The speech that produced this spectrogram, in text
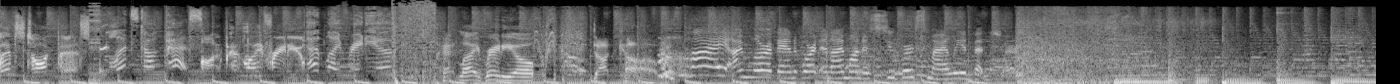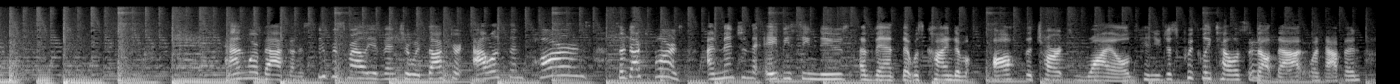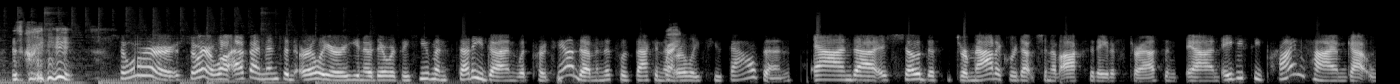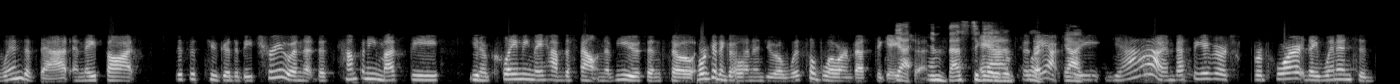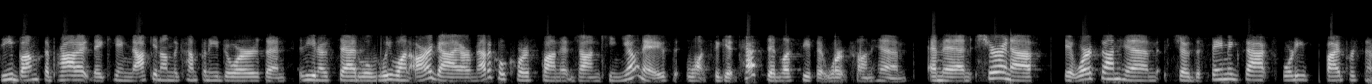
Let's talk pets Let's talk pets. on Pet Life Radio. Pet Life Radio. PetLifeRadio.com. Hi, I'm Laura Vandervoort, and I'm on a super smiley adventure. And we're back on a super smiley adventure with Dr. Alisan Parnes. So, Dr. Parnes, I mentioned the ABC News event that was kind of off the charts wild. Can you just quickly tell us about that? What happened? It's great. Sure, sure. Well, as I mentioned earlier, you know, there was a human study done with Protandim, and this was back in the Right. early 2000s, and uh, it showed this dramatic reduction of oxidative stress. And, and ABC Primetime got wind of that, and they thought this is too good to be true, and that this company must be, you know, claiming they have the fountain of youth. And so we're going to go in and do a whistleblower investigation. Yeah, investigative And so they actually, yeah. investigative report. They went in to debunk the product. They came knocking on the company doors and, you know, said, well, we want our guy, our medical correspondent, John Quinones, wants to get tested. Let's see if it works on him. And then, sure enough, it worked on him, showed the same exact 45%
